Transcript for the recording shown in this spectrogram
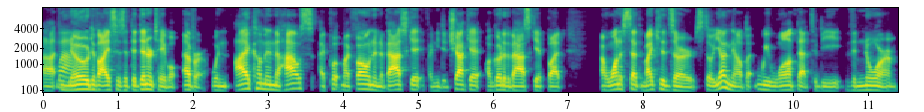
Uh, Wow. No devices at the dinner table ever. When I come in the house, I put my phone in a basket. If I need to check it, I'll go to the basket. But I want to set. My kids are still young now, but we want that to be the norm.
